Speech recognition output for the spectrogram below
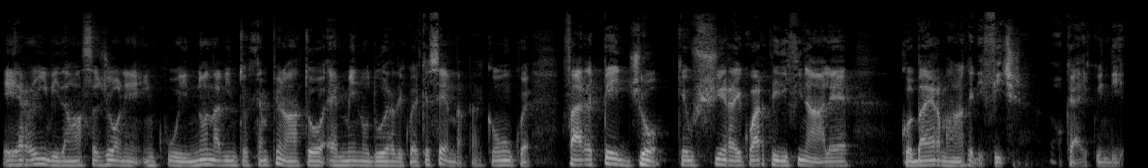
e arrivi da una stagione in cui non ha vinto il campionato, è meno dura di quel che sembra, perché comunque fare peggio che uscire ai quarti di finale col Bayern Monaco è difficile ok? Quindi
